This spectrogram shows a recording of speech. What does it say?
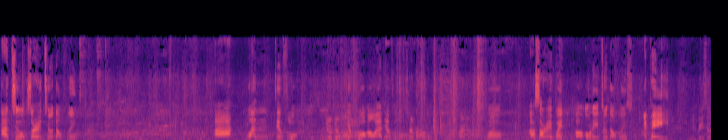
啊，two sorry two dumplings。啊，one 天妇罗，你要天吗？天妇罗啊，我要天妇罗。前面还有那么多食物，看一眼。哦，啊，sorry wait，呃，only two dumplings。I pay You pay, sir.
